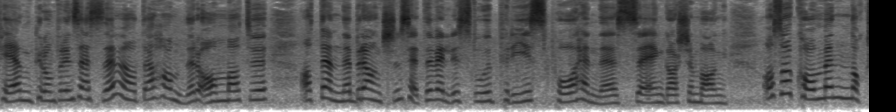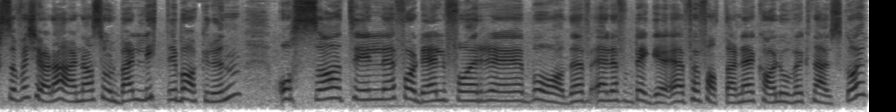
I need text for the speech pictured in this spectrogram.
pen kronprinsesse, men at det handler om at, at denne bransjen setter veldig stor pris på hennes engasjement. Og så kom en nokså forkjøla Erna Solberg litt i bakgrunnen, også til fordel for eh, både, for begge eh, forfatterne Karl Ove Knausgård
